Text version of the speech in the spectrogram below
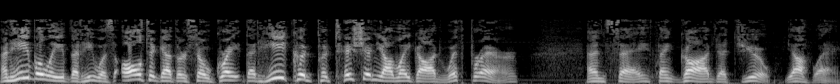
And he believed that he was altogether so great that he could petition Yahweh God with prayer and say, thank God that you, Yahweh,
